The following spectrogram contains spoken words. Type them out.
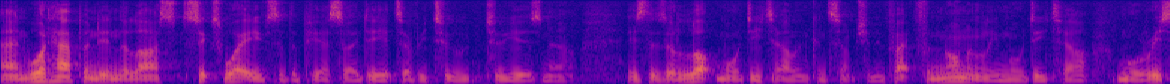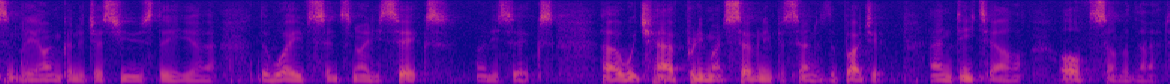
and what happened in the last six waves of the PSID, it's every two, two years now, is there's a lot more detail and consumption. In fact, phenomenally more detail more recently. I'm going to just use the, uh, the waves since 96, 96 uh, which have pretty much 70% of the budget and detail of some of that.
